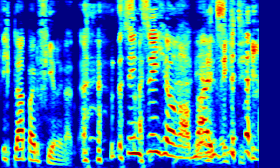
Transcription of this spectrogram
Ich bleib bei den Vierrädern. Das Sind sicherer, ja, meinst du? richtig.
